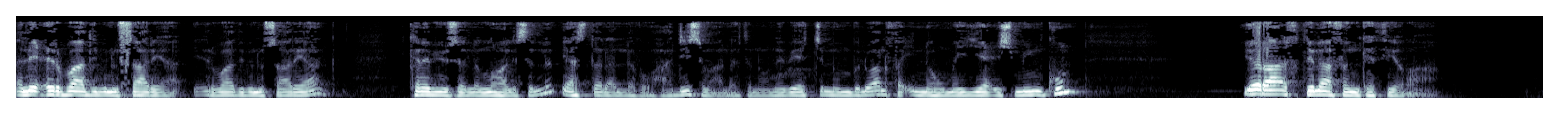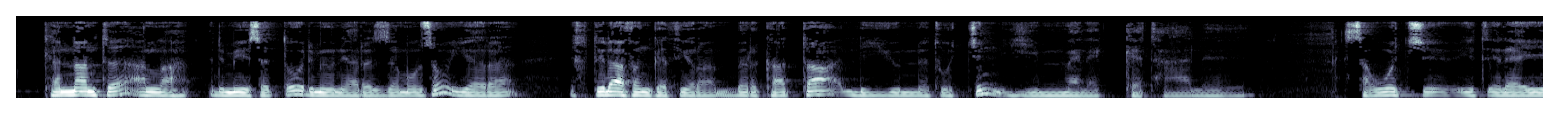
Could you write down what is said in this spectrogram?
العرباد بن ساريا عرباد بن ساريا ከነቢዩ ሰለላሁ ዐለይሂ ወሰለም ያስተላለፈው ሐዲስ ማለት ነው ነቢያችን ምን ብለዋል فإنه من يعش منكم يرى اختلافا كثيرا ከእናንተ አላህ እድሜ የሰጠው እድሜውን ያረዘመው ሰው የረ እክትላፈን ከራ በርካታ ልዩነቶችን ይመለከታል። ሰዎች የተለያየ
